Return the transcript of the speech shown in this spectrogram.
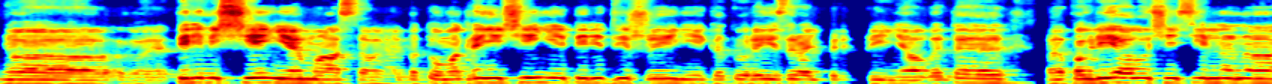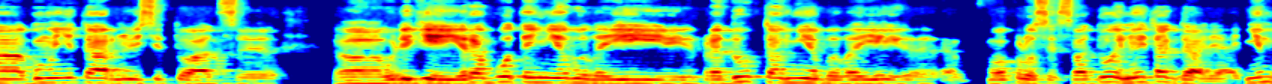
а, перемещения массовые, потом ограничения передвижений, которые Израиль предпринял. Это а, повлияло очень сильно на гуманитарную ситуацию. А, у людей и работы не было, и продуктов не было, и э, вопросы с водой, ну и так далее. Одним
